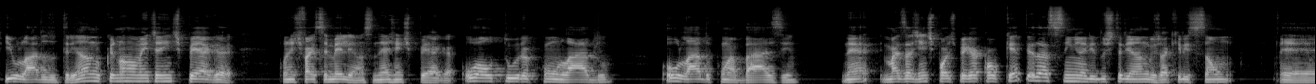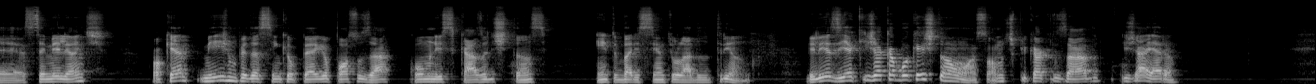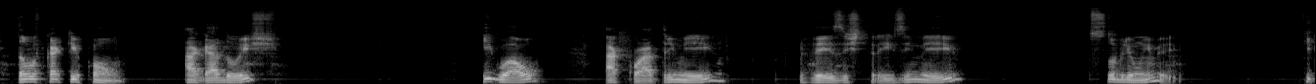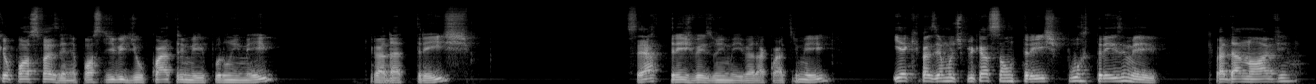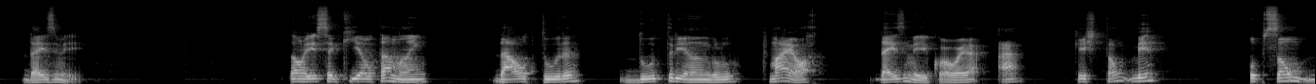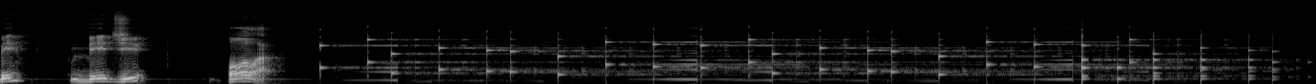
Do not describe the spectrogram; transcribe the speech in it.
e o lado do triângulo, porque normalmente a gente pega, quando a gente faz semelhança, né, a gente pega ou a altura com o lado, ou lado com a base, né? Mas a gente pode pegar qualquer pedacinho ali dos triângulos, já que eles são é, semelhantes. Qualquer mesmo pedacinho que eu pegue, eu posso usar, como nesse caso, a distância entre o baricentro e o lado do triângulo. Beleza? E aqui já acabou a questão, ó. só multiplicar cruzado e já era. Então, vou ficar aqui com H2 igual a 4,5 vezes 3,5 sobre 1,5 o que, que eu posso fazer? Né? Eu posso dividir o 4,5 por 1,5, que vai dar 3. Certo? 3 vezes 1,5 vai dar 4,5. E aqui fazer a multiplicação 3 por 3,5, que vai dar 9, 10,5. Então, esse aqui é o tamanho da altura do triângulo maior, 10,5. Qual é a questão B? Opção B, B de bola.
